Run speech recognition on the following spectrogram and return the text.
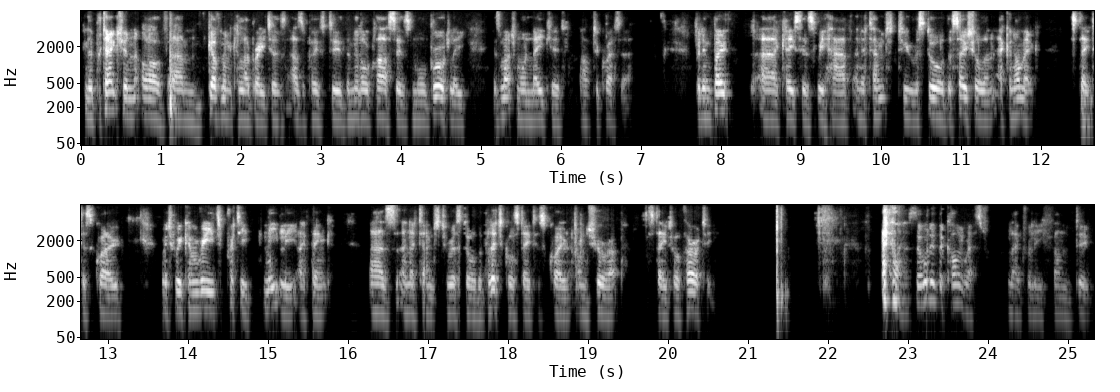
the protection of um, government collaborators as opposed to the middle classes more broadly is much more naked after Quetta. But in both uh, cases we have an attempt to restore the social and economic status quo, which we can read pretty neatly, I think, as an attempt to restore the political status quo and shore up state authority. so what did the Congress-led relief fund do?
